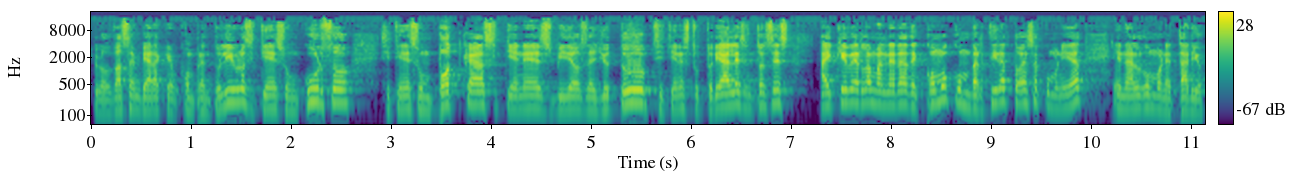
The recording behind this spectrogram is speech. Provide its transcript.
los vas a enviar a que compren tu libro, si tienes un curso, si tienes un podcast, si tienes videos de YouTube, si tienes tutoriales. Entonces hay que ver la manera de cómo convertir a toda esa comunidad en algo monetario.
